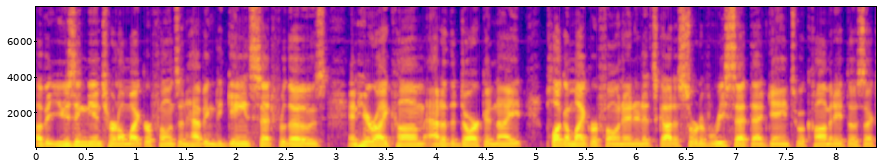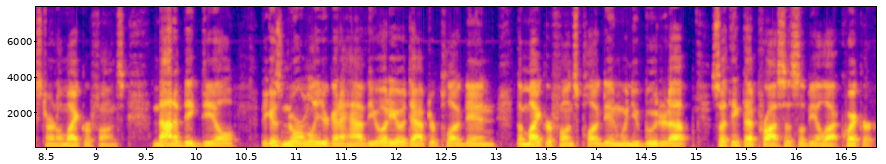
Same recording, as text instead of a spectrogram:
of it using the internal microphones and having the gain set for those. And here I come out of the dark at night, plug a microphone in, and it's got to sort of reset that gain to accommodate those external microphones. Not a big deal because normally you're going to have the audio adapter plugged in, the microphones plugged in when you boot it up. So I think that process will be a lot quicker.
